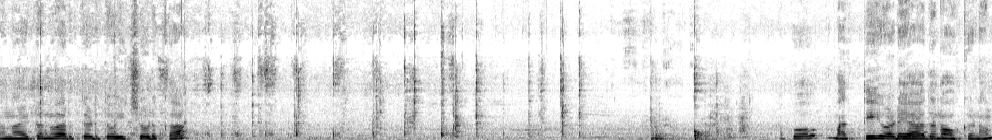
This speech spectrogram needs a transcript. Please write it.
നന്നായിട്ടൊന്ന് വറുത്തെടുത്ത് ഒഴിച്ചു കൊടുക്കുക അപ്പോൾ മത്തി ഉടയാതെ നോക്കണം.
